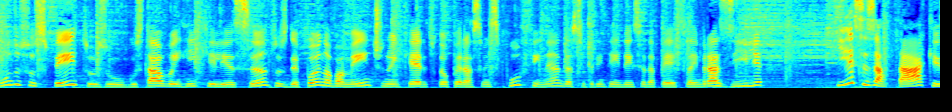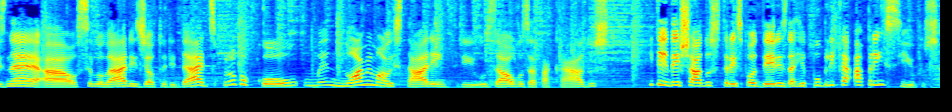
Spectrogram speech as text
Um dos suspeitos, o Gustavo Henrique Elias Santos, depõe novamente no inquérito da Operação Spoofing né, da Superintendência da PF lá em Brasília. E esses ataques né, aos celulares de autoridades provocou um enorme mal-estar entre os alvos atacados e tem deixado os três poderes da República apreensivos.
